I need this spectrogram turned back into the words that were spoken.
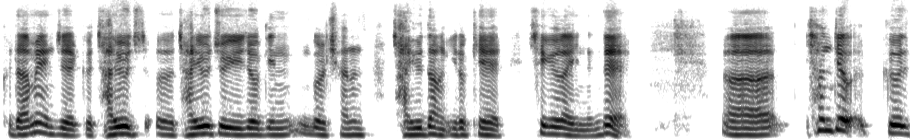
그다음에 이제 그 자유 어, 자유주의적인 걸 취하는 자유당 이렇게 세 개가 있는데 어, 현재 그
